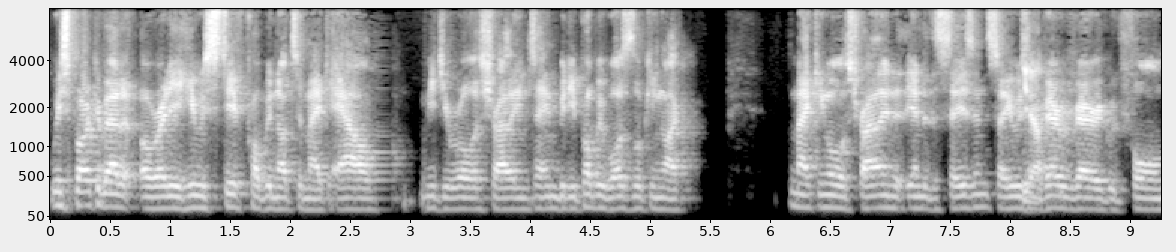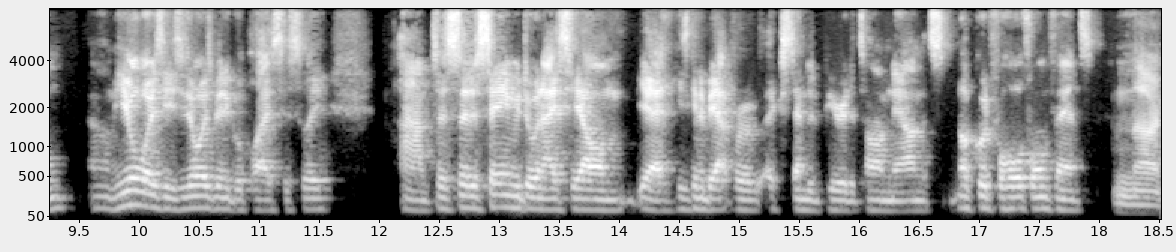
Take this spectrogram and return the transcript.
we spoke about it already. He was stiff, probably not to make our mid-year All Australian team, but he probably was looking like making All Australian at the end of the season. So he was yeah. in very, very good form. Um, he always is. He's always been a good player, Sicily. Um, to sort of see him do an ACL, and yeah, he's going to be out for an extended period of time now, and it's not good for Hawthorn fans. No.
